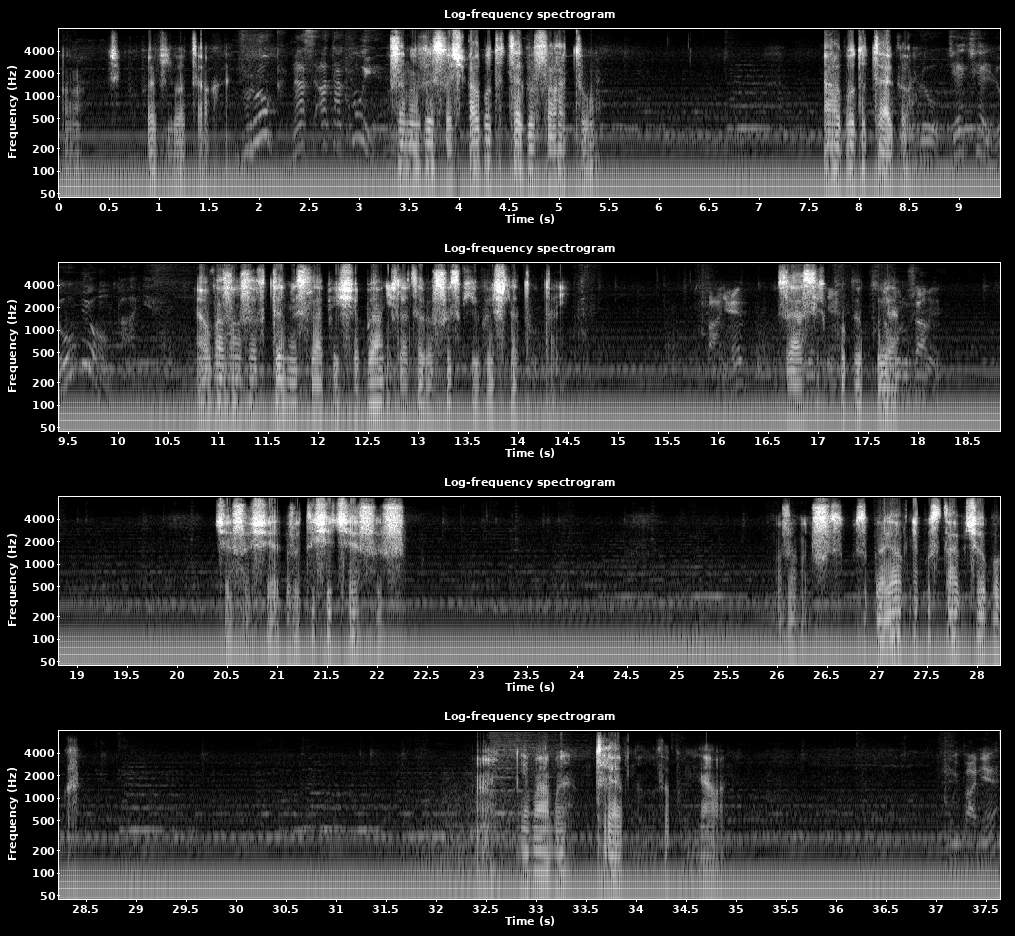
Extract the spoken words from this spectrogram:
O, się poprawiło trochę. Wróg nas atakuje. Możemy wysłać albo do tego fortu, albo do tego. Ludzie cię lubią, panie. Ja uważam, że w tym jest lepiej się bronić, dlatego wszystkich wyślę tutaj. Panie? Zaraz ich pogrupujemy. Cieszę się, że ty się cieszysz. Już zbrojownię postawić obok. A, nie mamy drewna, zapomniałem. Mój panie?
